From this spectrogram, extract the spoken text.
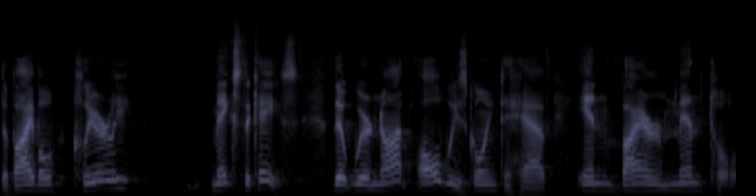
The Bible clearly makes the case that we're not always going to have environmental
